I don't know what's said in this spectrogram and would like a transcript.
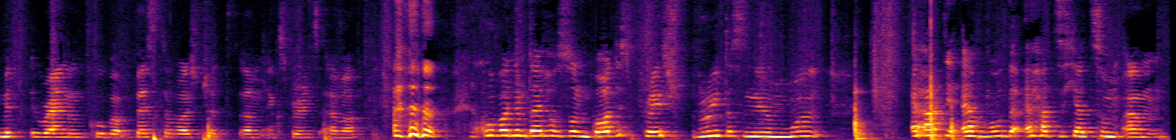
mit random Kuba. Beste Voice Chat ähm, Experience ever. Kuba nimmt einfach so ein Bodyspray, sprüht das in ihren Mund. Er hat, die- er, wurde, er hat sich ja zum ähm,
